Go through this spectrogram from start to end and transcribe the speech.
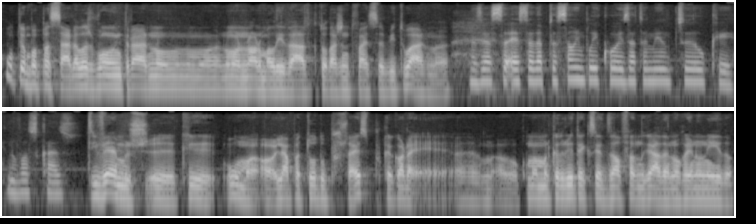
com o tempo a passar, elas vão entrar numa, numa, normalidade que toda a gente vai se habituar, não é? Mas essa, essa adaptação implicou exatamente o quê, no vosso caso? Tivemos uh, que, uma, olhar para todo o processo, porque agora, é, uh, como a mercadoria tem que ser desalfandegada no Reino Unido,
